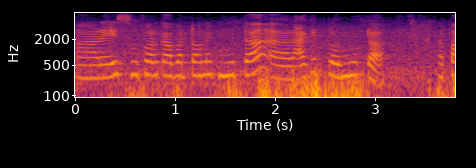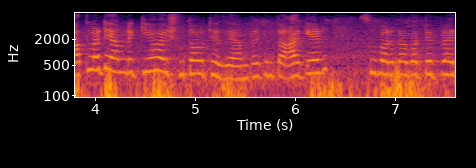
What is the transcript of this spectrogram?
আর এই সুপার কাভারটা অনেক মোটা, আর আগেরটাও মোটা। আর পাতলাটি আনলে কি হয়, সুতা উঠে যায়। আমরা কিন্তু আগের সুপার কাভারটা প্রায়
